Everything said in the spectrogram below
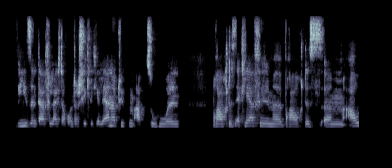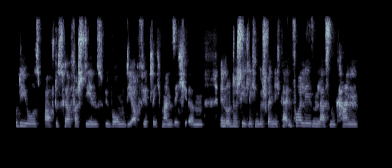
wie sind da vielleicht auch unterschiedliche Lernertypen abzuholen? Braucht es Erklärfilme, braucht es ähm, Audios, braucht es Hörverstehensübungen, die auch wirklich man sich ähm, in unterschiedlichen Geschwindigkeiten vorlesen lassen kann?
